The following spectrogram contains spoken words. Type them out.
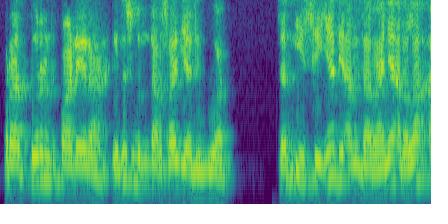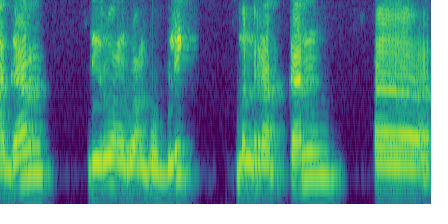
peraturan kepala daerah. Itu sebentar saja dibuat. Dan isinya di antaranya adalah agar di ruang-ruang publik menerapkan uh,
